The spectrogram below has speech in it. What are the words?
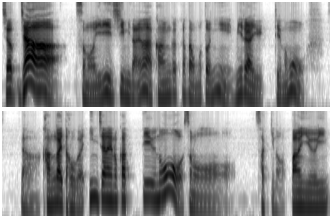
じゃじゃあそのイリーチみたいな考え方を元に未来っていうのもあ考えた方がいいんじゃないのかっていうのをそのさっきの万有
